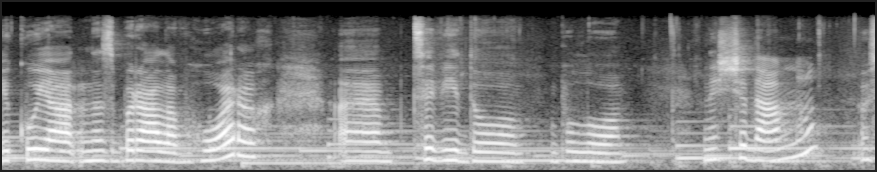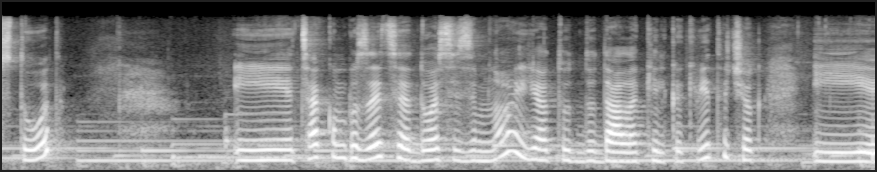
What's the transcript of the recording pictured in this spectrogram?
яку я назбирала в горах. е, Це відео було нещодавно, ось тут. І ця композиція досі зі мною. Я тут додала кілька квіточок і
